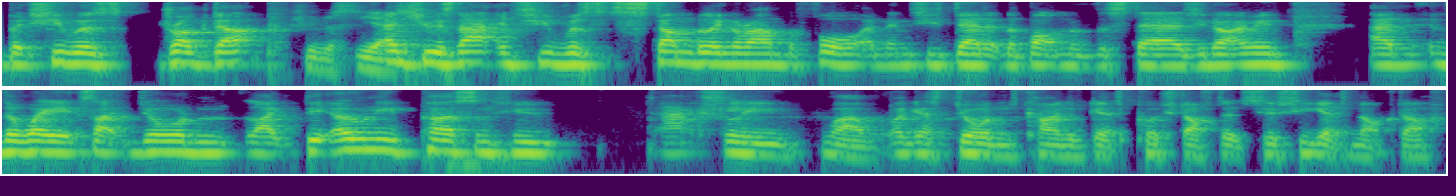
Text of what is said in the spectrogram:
But she was drugged up She was yes, and she was that and she was stumbling around before and then she's dead at the bottom of the stairs. You know what I mean? and the way it's like Jordan, like the only person who actually, well, I guess Jordan kind of gets pushed off, so she gets knocked off.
